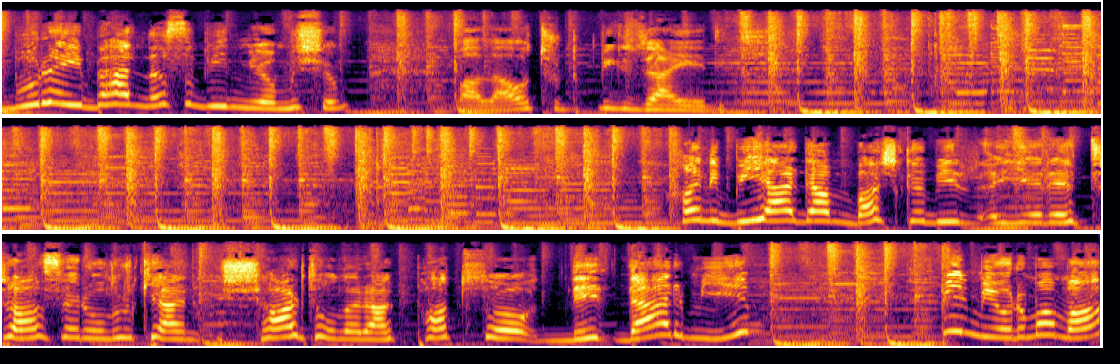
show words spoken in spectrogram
Burayı ben nasıl bilmiyormuşum. Vallahi oturduk bir güzel yedik. Hani bir yerden başka bir yere transfer olurken şart olarak patso de- der miyim? Bilmiyorum ama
